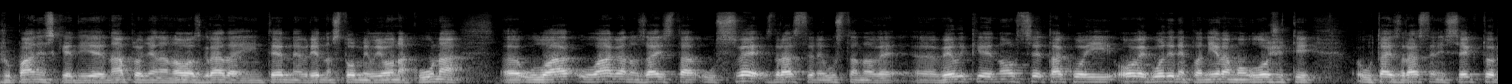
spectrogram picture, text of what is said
županijske gdje je napravljena nova zgrada i interne vrijedna 100 miliona kuna, ulagano zaista u sve zdravstvene ustanove e, velike novce, tako i ove godine planiramo uložiti u taj zdravstveni sektor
